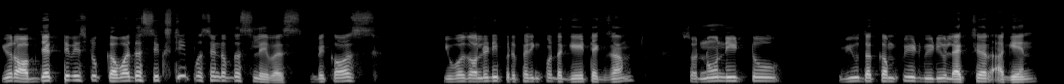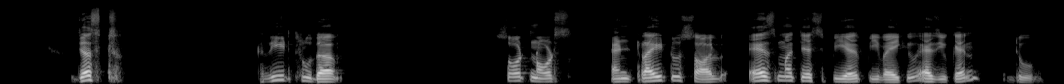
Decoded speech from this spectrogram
your objective is to cover the 60% of the syllabus because you was already preparing for the GATE exam so no need to view the complete video lecture again. Just read through the short notes and try to solve as much as PYQ as you can do.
